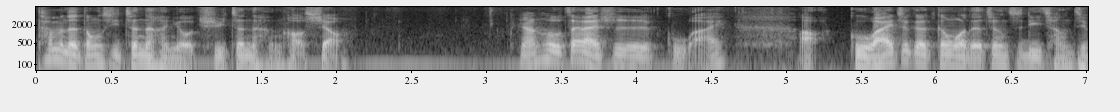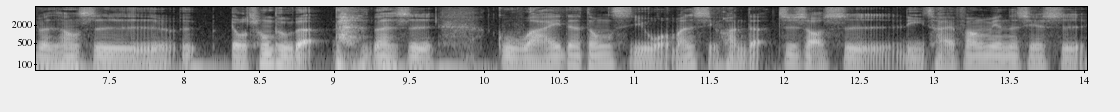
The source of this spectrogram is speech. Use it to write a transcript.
他们的东西真的很有趣，真的很好笑。然后再来是股癌啊，股癌这个跟我的政治立场基本上是有冲突的，但是股癌的东西我蛮喜欢的，至少是理财方面那些是。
